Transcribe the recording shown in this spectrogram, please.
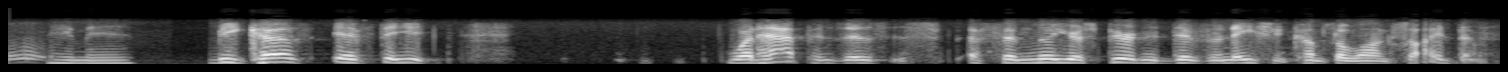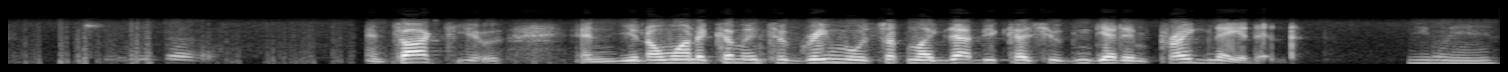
Mm. Amen. Because if they what happens is a familiar spirit of divination comes alongside them. Jesus. and talk to you, and you don't want to come into agreement with something like that because you can get impregnated. Amen.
